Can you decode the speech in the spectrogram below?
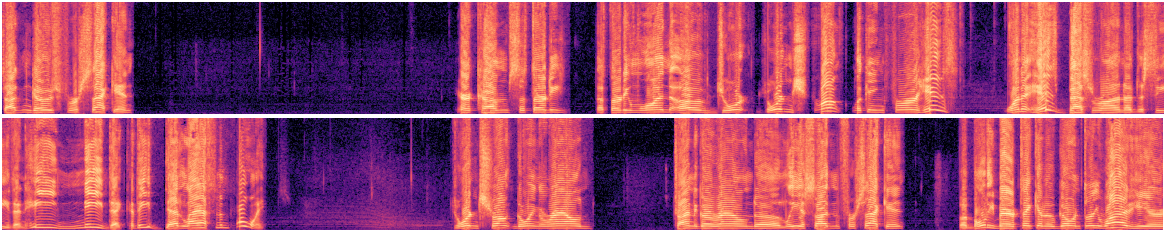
Sutton goes for second. Here comes the 30, the 31 of Jordan Strunk looking for his one of his best run of the season. He needs it because he's dead last in points. Jordan Strunk going around, trying to go around uh, Leah Sutton for second. But Boldy Bear thinking of going three wide here.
